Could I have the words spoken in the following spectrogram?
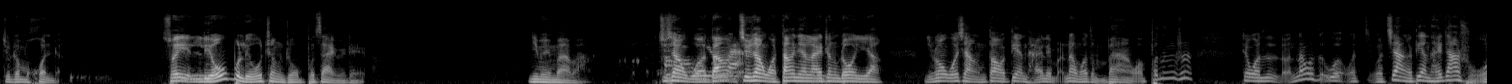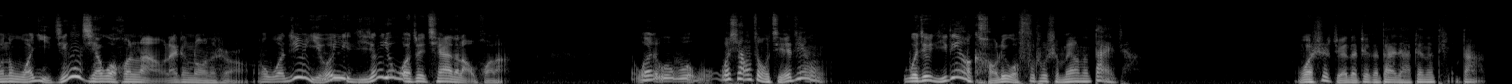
就这么混着。所以留不留郑州不在于这个，你明白吧？就像我当、就像我当年来郑州一样，你说我想到电台里边，那我怎么办啊？我不能说。这我那我我我我嫁个电台家属，那我已经结过婚了。我来郑州的时候，我就以为已经有我最亲爱的老婆了。我我我我想走捷径，我就一定要考虑我付出什么样的代价。我是觉得这个代价真的挺大的，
